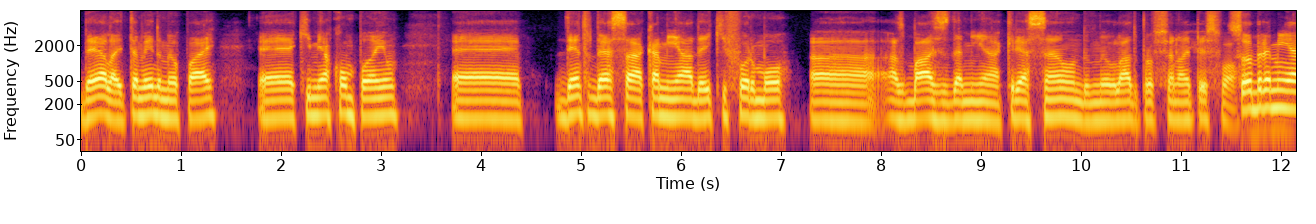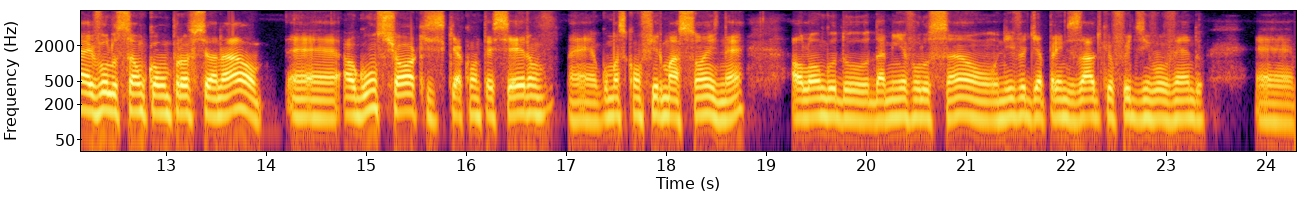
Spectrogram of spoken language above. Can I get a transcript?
dela e também do meu pai, é, que me acompanham é, dentro dessa caminhada aí que formou a, as bases da minha criação, do meu lado profissional e pessoal. Sobre a minha evolução como profissional, é, alguns choques que aconteceram, é, algumas confirmações, né? ao longo do, da minha evolução, o nível de aprendizado que eu fui desenvolvendo é,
